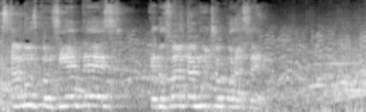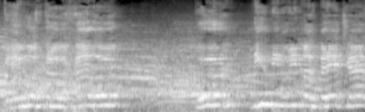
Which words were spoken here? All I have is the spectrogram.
estamos conscientes que nos falta mucho por hacer que hemos trabajado por disminuir las brechas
